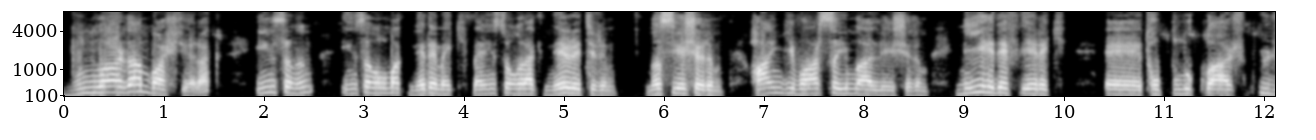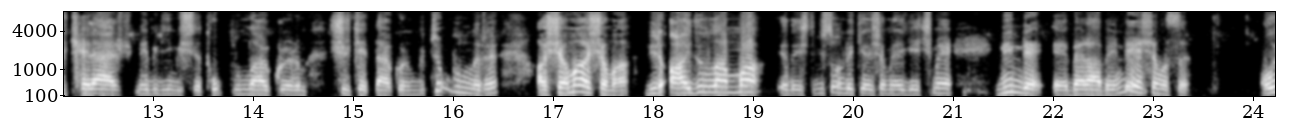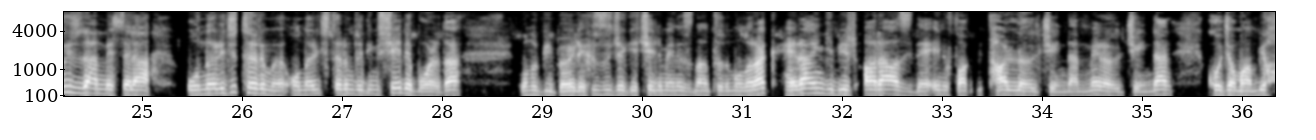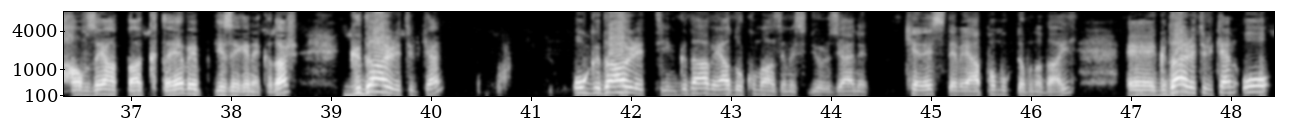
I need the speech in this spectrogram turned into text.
bunlardan başlayarak insanın insan olmak ne demek, ben insan olarak ne üretirim, nasıl yaşarım, hangi varsayımlarla yaşarım, neyi hedefleyerek e, topluluklar, ülkeler, ne bileyim işte toplumlar kurarım, şirketler kurarım. Bütün bunları aşama aşama bir aydınlanma ya da işte bir sonraki aşamaya geçmenin de e, beraberinde yaşaması. O yüzden mesela onarıcı tarımı, onarıcı tarım dediğimiz şey de bu arada onu bir böyle hızlıca geçelim en azından tanım olarak. Herhangi bir arazide en ufak bir tarla ölçeğinden, mera ölçeğinden kocaman bir havzaya hatta kıtaya ve gezegene kadar gıda üretirken o gıda ürettiğin gıda veya doku malzemesi diyoruz. Yani kereste veya pamuk da buna dahil. E, gıda üretirken o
